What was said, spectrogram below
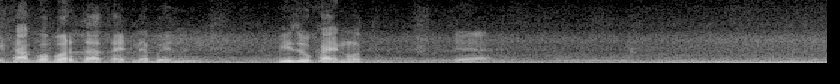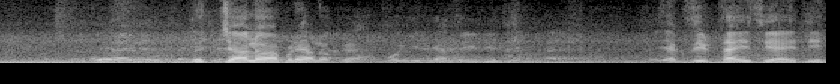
એ ટાંકો ભરતા હતા એટલે રહ્યું. બીજું કાંઈ નહોતું. તો ચાલો આપણે એક્ઝિટ થાય છે અહીંથી.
